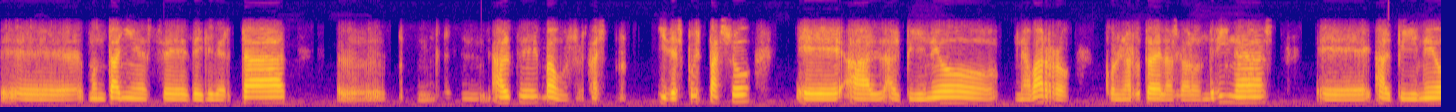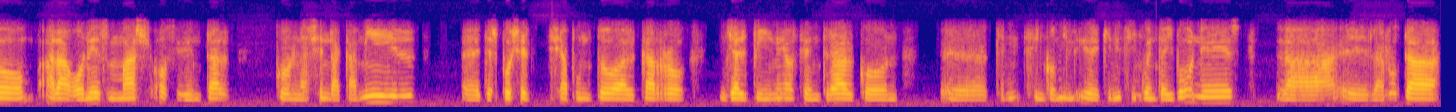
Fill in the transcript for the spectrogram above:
eh, Montañas de Libertad, eh, vamos, y después pasó eh, al, Pirineo Navarro con la ruta de las Galondrinas, eh, al Pirineo aragonés más occidental con la senda Camil, eh, después se, apuntó al carro ya el Pirineo central con eh, 550 ibones, la, eh, la ruta,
